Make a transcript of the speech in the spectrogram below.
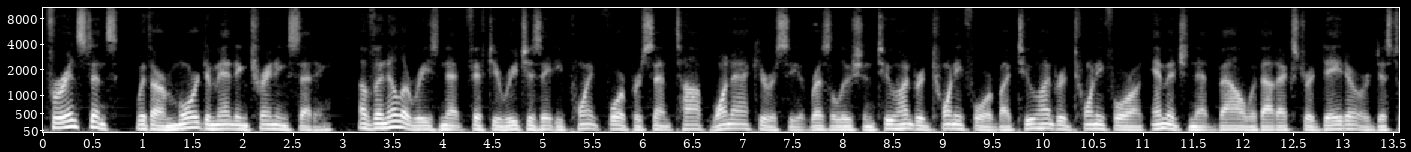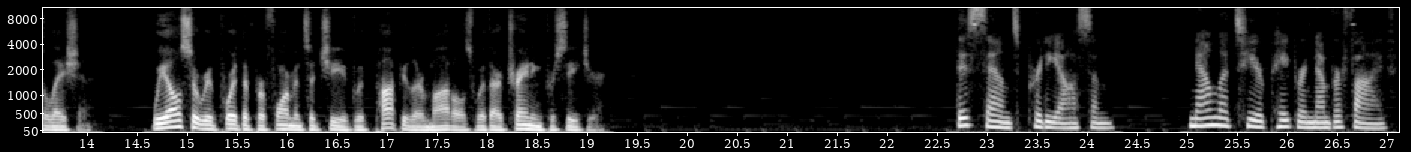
For instance, with our more demanding training setting, a vanilla ResNet 50 reaches 80.4% top 1 accuracy at resolution 224 by 224 on ImageNet Val without extra data or distillation. We also report the performance achieved with popular models with our training procedure. This sounds pretty awesome. Now let's hear paper number 5.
